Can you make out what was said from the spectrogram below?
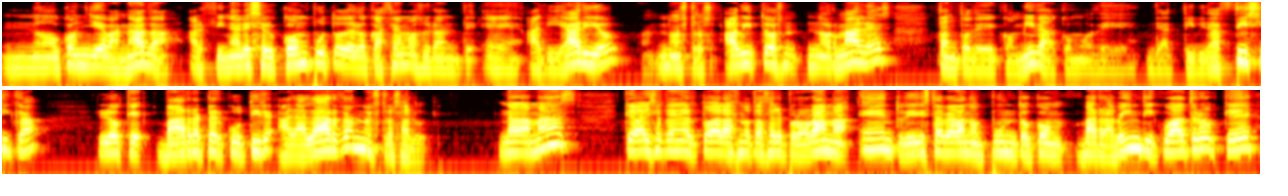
no conlleva nada. Al final es el cómputo de lo que hacemos durante eh, a diario, nuestros hábitos normales, tanto de comida como de, de actividad física, lo que va a repercutir a la larga en nuestra salud. Nada más, que vais a tener todas las notas del programa en tudietistavegano.com barra 24, que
